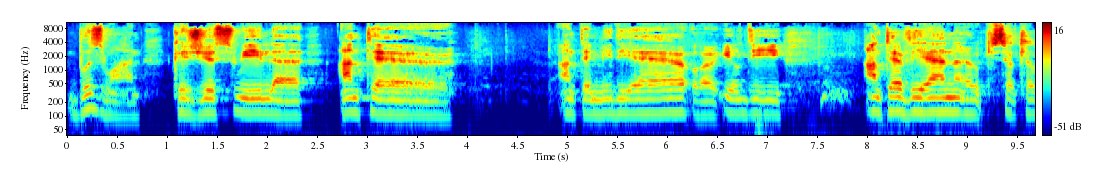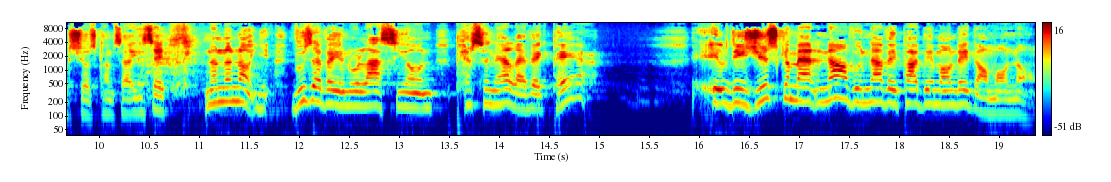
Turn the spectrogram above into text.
besoin que je suis le inter, ou il dit, intervienne, ou quelque chose comme ça. Il sait, non, non, non, vous avez une relation personnelle avec Père. Il dit, jusque maintenant, vous n'avez pas demandé dans mon nom.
